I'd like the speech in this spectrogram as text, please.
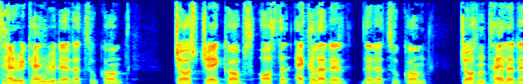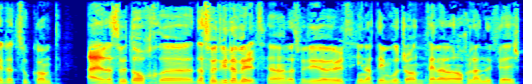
Derrick Henry, der dazu kommt, Josh Jacobs, Austin Eckler, der, der dazu kommt, Jonathan Taylor, der dazu kommt. Also das wird auch, äh, das wird wieder wild, ja, das wird wieder wild, je nachdem, wo Jonathan Taylor dann auch landet. Vielleicht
